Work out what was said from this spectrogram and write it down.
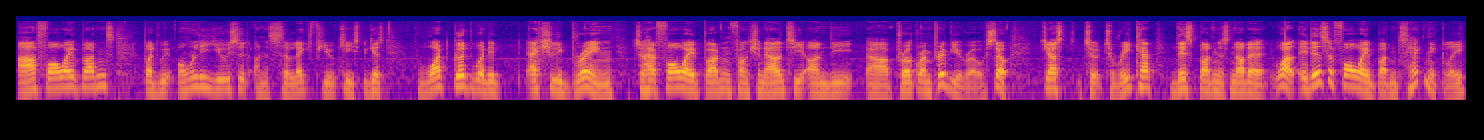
are four-way buttons, but we only use it on a select few keys because what good would it actually bring to have four-way button functionality on the uh, program preview row. So just to, to recap, this button is not a, well, it is a four-way button technically,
